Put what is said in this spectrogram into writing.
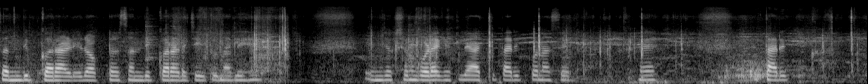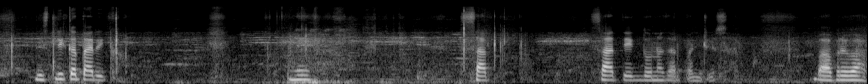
संदीप कराडे. डॉक्टर संदीप कराडेच्या इथून आले हे. इंजेक्शन गोळ्या घेतल्या. आजची तारीख पण असेल. हे तारीख दिसली का तारीख? हे. सात सात एक दोन हजार पंचवीस. बापरे बाप.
